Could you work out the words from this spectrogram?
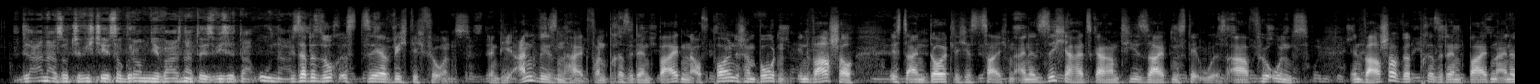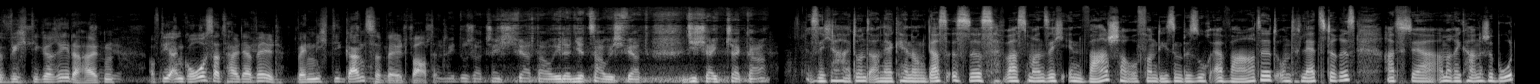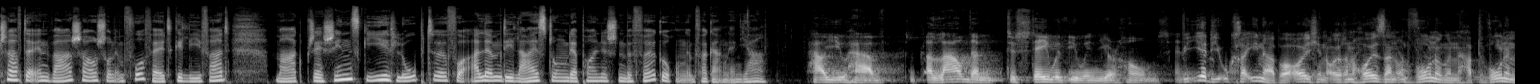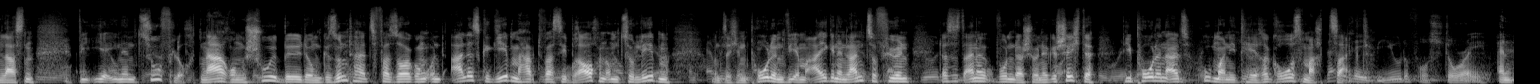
dieser Besuch ist sehr wichtig für uns, denn die Anwesenheit von Präsident Biden auf polnischem Boden in Warschau ist ein deutliches Zeichen, eine Sicherheitsgarantie seitens der USA für uns. In Warschau wird Präsident Biden eine wichtige Rede halten, auf die ein großer Teil der Welt, wenn nicht die ganze Welt wartet. Sicherheit und Anerkennung, das ist es, was man sich in Warschau von diesem Besuch erwartet. Und letzteres hat der amerikanische Botschafter in Warschau schon im Vorfeld geliefert. Mark Brzezinski lobte vor allem die Leistungen der polnischen Bevölkerung im vergangenen Jahr. How you have wie ihr die Ukrainer bei euch in euren Häusern und Wohnungen habt wohnen lassen, wie ihr ihnen Zuflucht, Nahrung, Schulbildung, Gesundheitsversorgung und alles gegeben habt, was sie brauchen, um zu leben und sich in Polen wie im eigenen Land zu fühlen, das ist eine wunderschöne Geschichte, die Polen als humanitäre Großmacht zeigt.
